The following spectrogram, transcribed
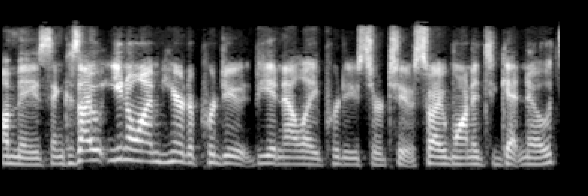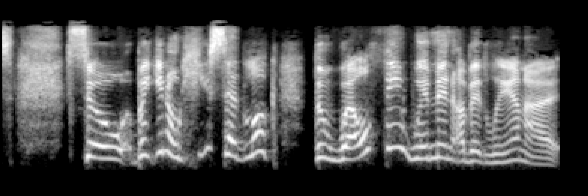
amazing because I, you know, I'm here to produce, be an LA producer too. So I wanted to get notes. So, but you know, he said, look, the wealthy women of Atlanta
